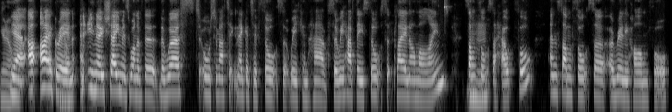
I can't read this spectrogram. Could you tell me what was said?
You know? Yeah, I, I agree. Yeah. And you know, shame is one of the the worst automatic negative thoughts that we can have. So we have these thoughts that play in our mind. Some Mhm. thoughts are helpful, and some thoughts are, are really harmful.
